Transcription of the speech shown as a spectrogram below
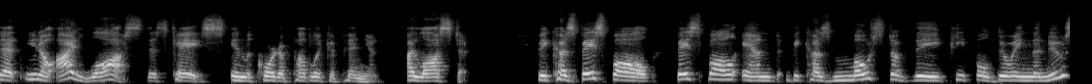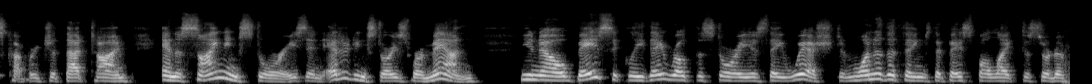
that you know i lost this case in the court of public opinion. I lost it. Because baseball baseball and because most of the people doing the news coverage at that time and assigning stories and editing stories were men you know basically they wrote the story as they wished. And one of the things that baseball liked to sort of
